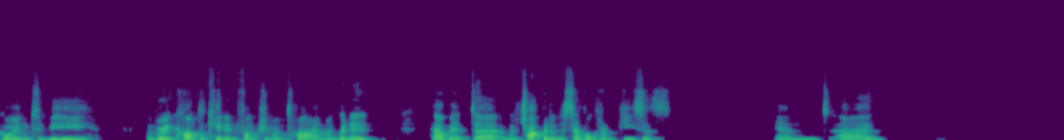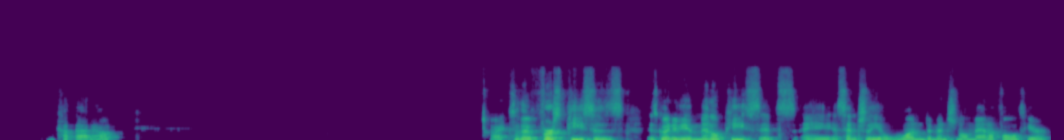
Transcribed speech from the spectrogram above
going to be a very complicated function of time. I'm going to have it, uh, I'm going to chop it into several different pieces and uh, cut that out. All right, so the first piece is, is going to be a middle piece. It's a essentially a one-dimensional manifold here.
